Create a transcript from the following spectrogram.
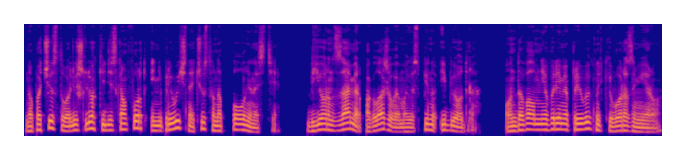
но почувствовала лишь легкий дискомфорт и непривычное чувство наполненности. Бьорн замер, поглаживая мою спину и бедра. Он давал мне время привыкнуть к его размеру.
